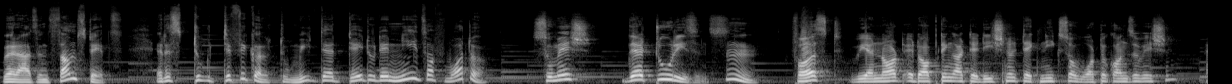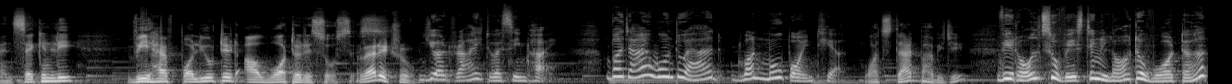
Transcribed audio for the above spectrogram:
whereas in some states, it is too difficult to meet their day to day needs of water. Sumesh, there are two reasons. Hmm. First, we are not adopting our traditional techniques of water conservation. And secondly, we have polluted our water resources. Very true. You're right, Wasim Bhai. But I want to add one more point here. What's that, Bhabiji? We're also wasting a lot of water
